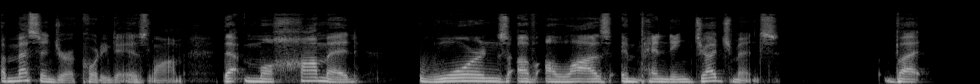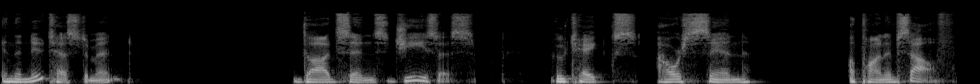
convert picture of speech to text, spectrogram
a messenger, according to Islam, that Muhammad warns of Allah's impending judgments. But in the New Testament, God sends Jesus, who takes our sin upon himself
